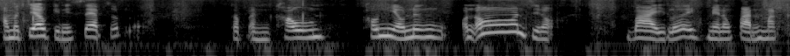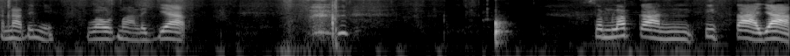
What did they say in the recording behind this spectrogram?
เอามาแจ้วกินนี่แซบสุดเลยกับอันเขา เขาวเหนียวหนึ่งอ่อนๆสิเนาะบายเลยแม่น้องปันมักขนาดนี้นี่เว้ามาละยากสำหรับการติดตาอย่าง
